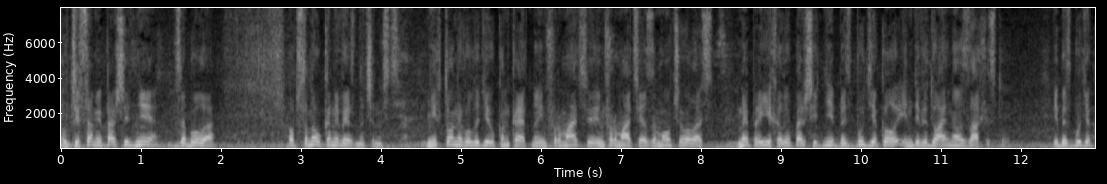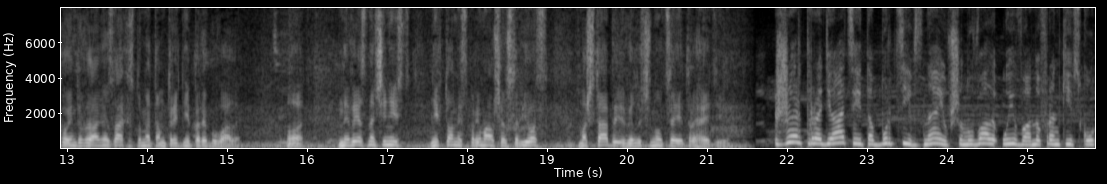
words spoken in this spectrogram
У ті самі перші дні це була обстановка невизначеності. Ніхто не володів конкретною інформацією, інформація замовчувалась. Ми приїхали в перші дні без будь-якого індивідуального захисту. І без будь-якого індивідуального захисту ми там три дні перебували. От. Невизначеність, ніхто не сприймав ще всерйоз масштаби і величину цієї трагедії. Жертв радіації та борців з нею вшанували у Івано-Франківську.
